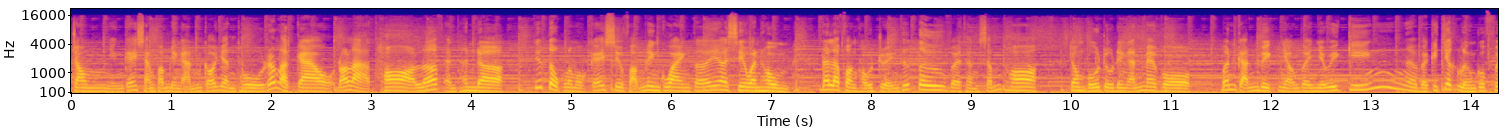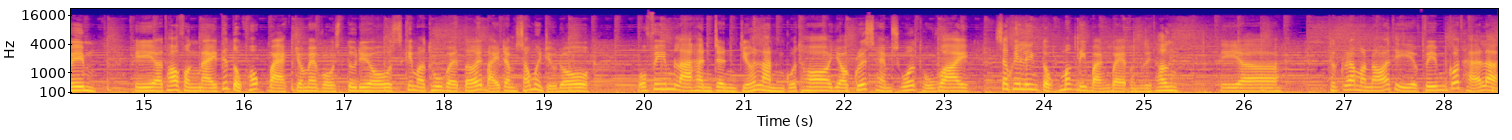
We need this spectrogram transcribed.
trong những cái sản phẩm điện ảnh có doanh thu rất là cao đó là Thor Love and Thunder. Tiếp tục là một cái siêu phẩm liên quan tới à, siêu anh hùng. Đây là phần hậu truyện thứ tư về thần sấm Thor trong vũ trụ điện ảnh Marvel. Bên cạnh việc nhận về nhiều ý kiến về cái chất lượng của phim thì à, Thor phần này tiếp tục hốt bạc cho Marvel Studios khi mà thu về tới 760 triệu đô. Bộ phim là hành trình chữa lành của Thor do Chris Hemsworth thủ vai sau khi liên tục mất đi bạn bè và người thân. Thì uh, thực ra mà nói thì phim có thể là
